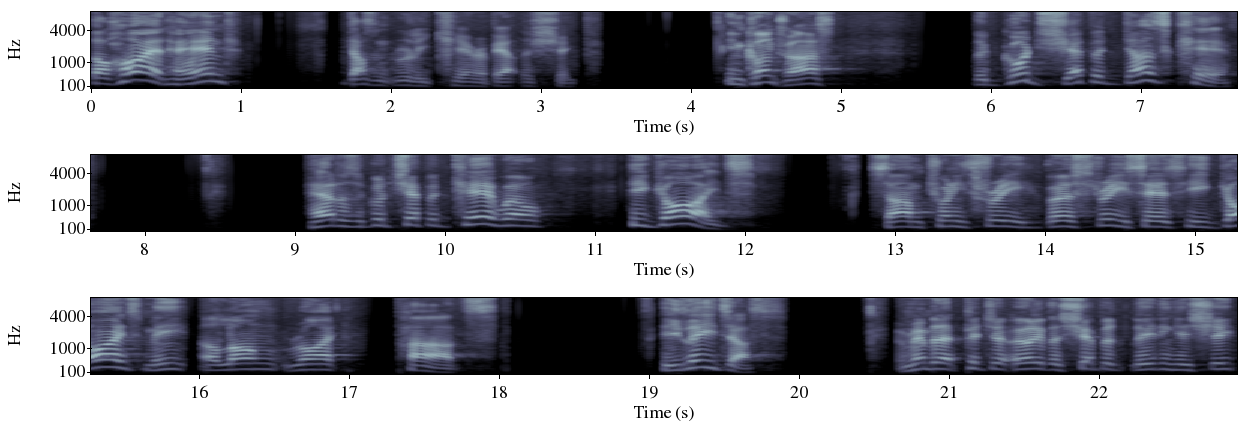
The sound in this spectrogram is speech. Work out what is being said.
The hired hand doesn't really care about the sheep. In contrast, the good shepherd does care. How does a good shepherd care? Well, he guides. Psalm 23, verse 3 says, He guides me along right paths. He leads us. Remember that picture earlier of the shepherd leading his sheep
